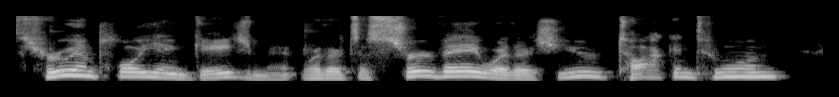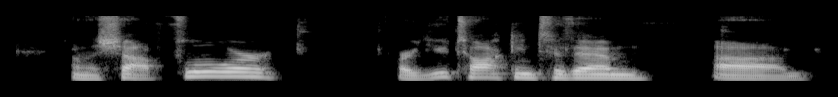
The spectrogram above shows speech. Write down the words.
through employee engagement, whether it's a survey, whether it's you talking to them on the shop floor, or you talking to them, um,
